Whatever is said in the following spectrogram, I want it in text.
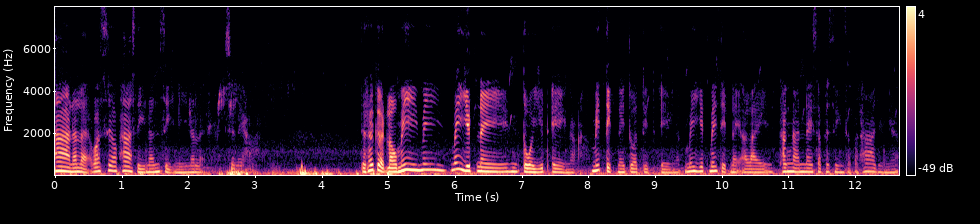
ผ้านั่นแหละว่าเสื้อผ้าสีนั้นสีนี้นั่นแหละใช่ไหมคะแต่ถ้าเกิดเราไม่ไม่ไม่ยึดในตัวยึดเองอะไม่ติดในตัวติดเองอะไม่ยึดไม่ติดในอะไร ทั้งนั้นในสรรพสิ่งสรรพธาตุอย่างเงี้ย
